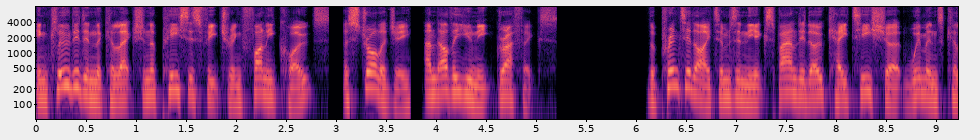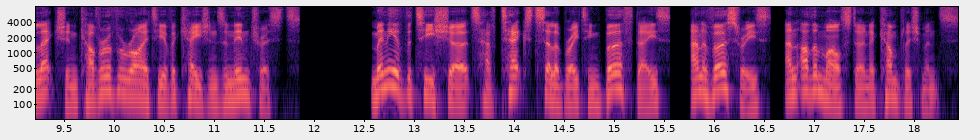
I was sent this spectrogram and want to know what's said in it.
Included in the collection are pieces featuring funny quotes, astrology, and other unique graphics. The printed items in the expanded OK T-shirt women's collection cover a variety of occasions and interests. Many of the T-shirts have text celebrating birthdays, anniversaries, and other milestone accomplishments.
